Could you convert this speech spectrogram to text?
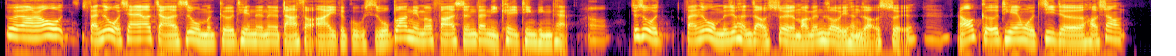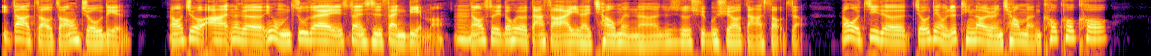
对啊，然后反正我现在要讲的是我们隔天的那个打扫阿姨的故事，我不知道你有没有发生，但你可以听听看。嗯就是我，反正我们就很早睡了嘛，跟肉也很早睡了。嗯然后隔天我记得好像一大早早上九点，然后就啊那个，因为我们住在算是饭店嘛，嗯然后所以都会有打扫阿姨来敲门啊，就是说需不需要打扫这样。然后我记得九点我就听到有人敲门，叩叩叩。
